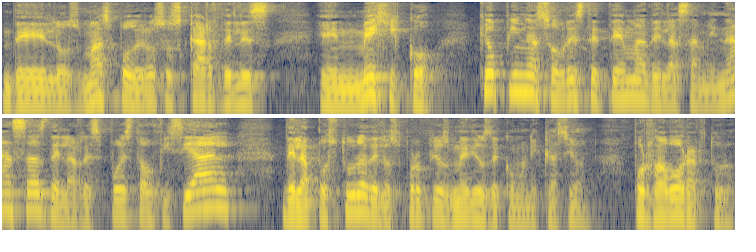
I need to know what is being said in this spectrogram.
de los más poderosos cárteles en México. ¿Qué opinas sobre este tema de las amenazas, de la respuesta oficial, de la postura de los propios medios de comunicación? Por favor, Arturo.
